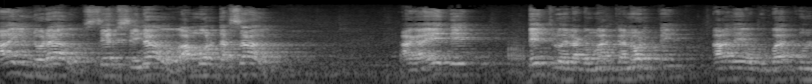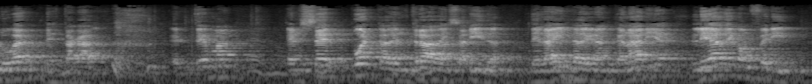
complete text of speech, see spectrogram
ha ignorado, cercenado, amordazado. Agaete, dentro de la comarca norte, ha de ocupar un lugar destacado. El tema, el ser puerta de entrada y salida de la isla de Gran Canaria, le ha de conferir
